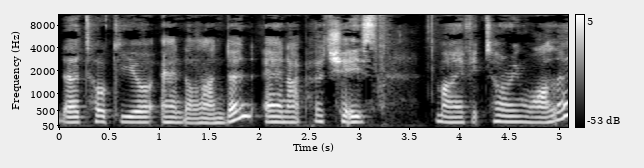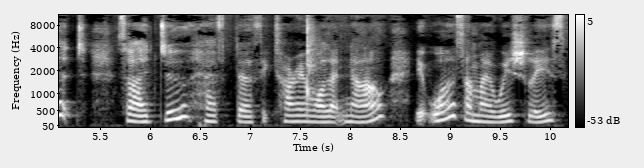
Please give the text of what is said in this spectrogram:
the Tokyo and the London, and I purchased my Victorine wallet. So I do have the Victorine wallet now. It was on my wish list,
